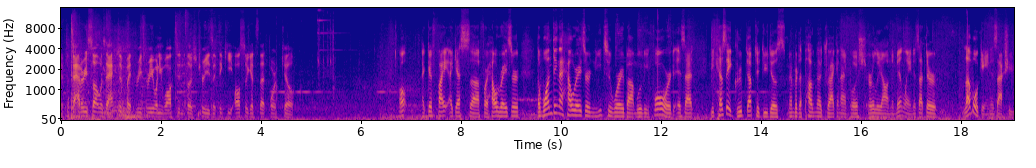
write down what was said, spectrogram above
If the battery assault was active by 3-3 when he walked into those trees, I think he also gets that fourth kill. Well, a good fight, I guess, uh, for Hellraiser. The one thing that Hellraiser needs to worry about moving forward is that because they grouped up to do those, remember the Pugna Dragon Knight push early on the mid lane, is that their level gain is actually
